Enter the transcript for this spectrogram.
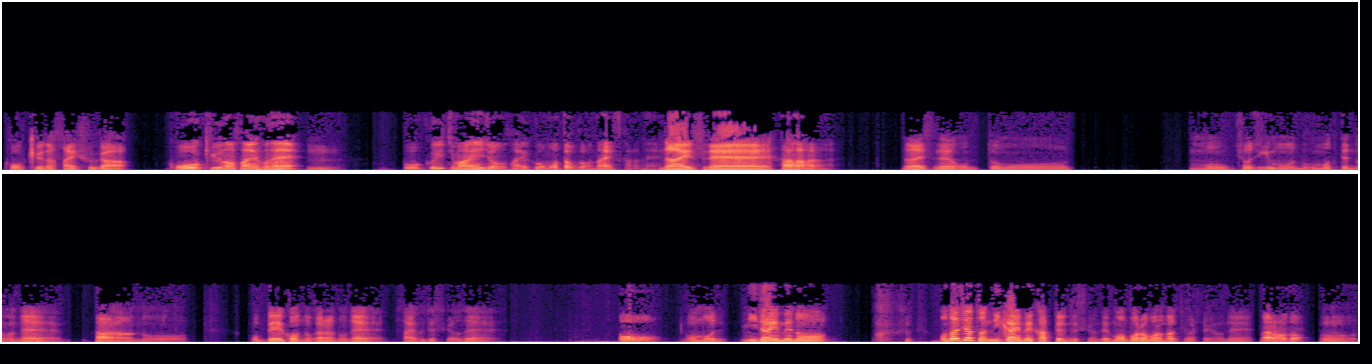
高級な財布が、高級な財布ね。うん。僕1万円以上の財布を持ったことがないですからね。ないですね。はないですね、ほんともう。もう、正直もう僕持ってんのがね、い。はい。あの、こうベーコンの柄のね、財布ですけどね。おうもう、二代目の、同じやつを2回目買ってるんですよね。もうボロボロになってましたけどね。なるほど。うん。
